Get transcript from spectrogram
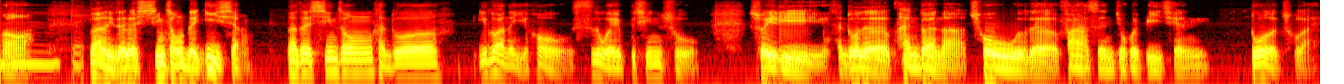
哦，嗯、对，乱了你这个心中的意象。那在心中很多一乱了以后，思维不清楚，所以很多的判断啊，错误的发生就会比以前多了出来。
